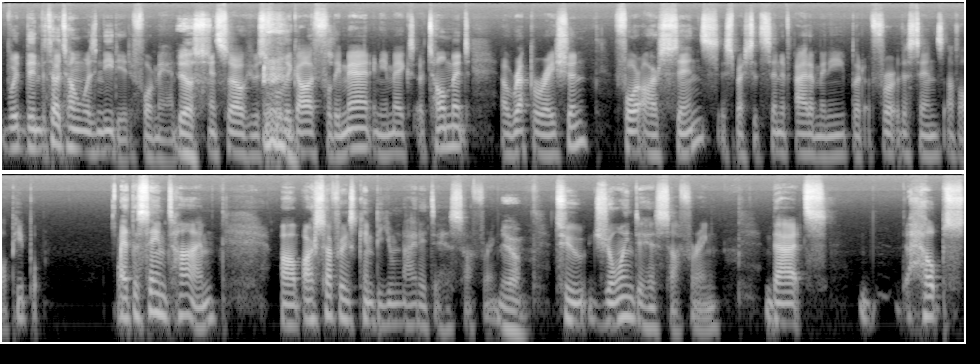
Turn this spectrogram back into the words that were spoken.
the atonement was needed for man. Yes. And so he was fully God, fully man, and he makes atonement, a reparation for our sins, especially the sin of Adam and Eve, but for the sins of all people. At the same time, um, our sufferings can be united to his suffering, Yeah. to join to his suffering that helps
